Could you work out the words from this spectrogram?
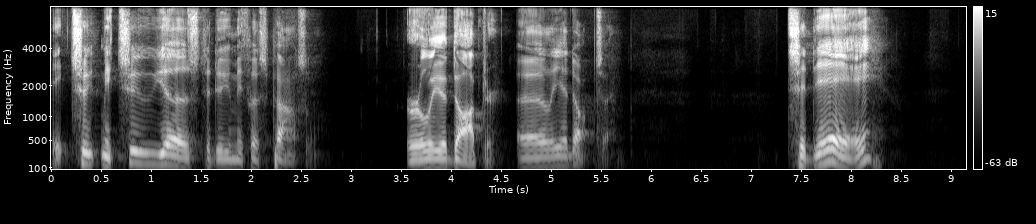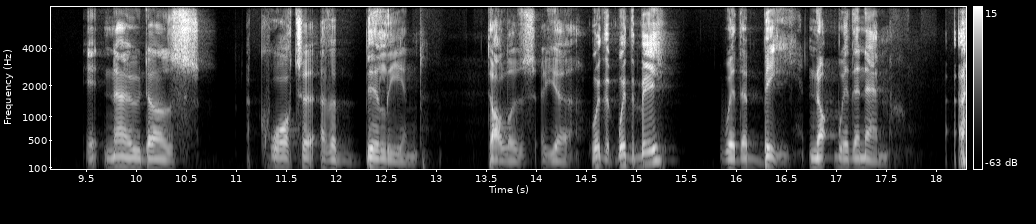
It took me two years to do my first parcel. Early adopter. Early adopter. Today, it now does a quarter of a billion dollars a year. With the, with the B? with a B, not with an M. a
